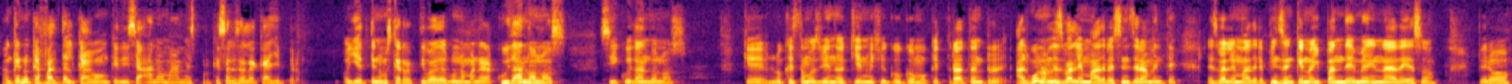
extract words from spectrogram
Aunque nunca falta el cagón que dice, ah, no mames, ¿por qué sales a la calle? Pero, oye, tenemos que reactivar de alguna manera, cuidándonos, sí, cuidándonos, que lo que estamos viendo aquí en México como que tratan, algunos les vale madre, sinceramente, les vale madre, piensan que no hay pandemia ni nada de eso, pero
